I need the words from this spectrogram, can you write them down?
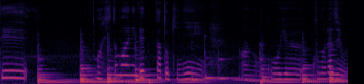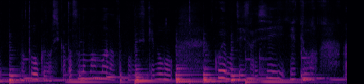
で、まあ、人前に出た時にあのこういうこのラジオのトークの仕方そのまんまだと思うんですけど声も小さいし「えっとあ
